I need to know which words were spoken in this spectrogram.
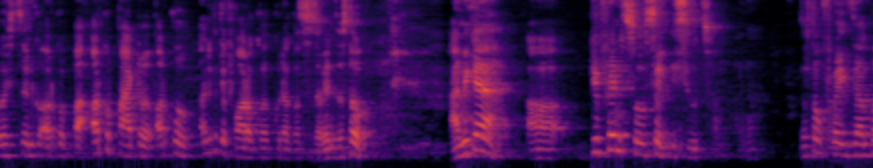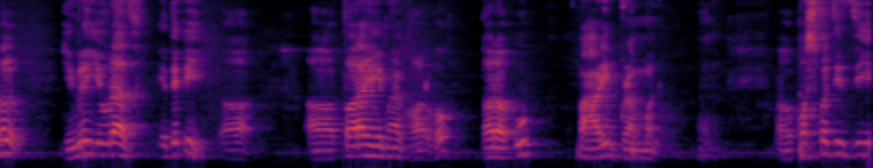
क्वेसनको अर्को पा अर्को पाटो अर्को अलिकति फरकको कुरा कस्तो छ भने जस्तो हामी कहाँ डिफ्रेन्ट सोसियल इस्युज छन् होइन? जस्तो फर इक्जाम्पल घिम्रे युवराज यद्यपि तराईमा घर हो तर ऊ पहाडी ब्राह्मण हो होइन? पशुपतिजी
